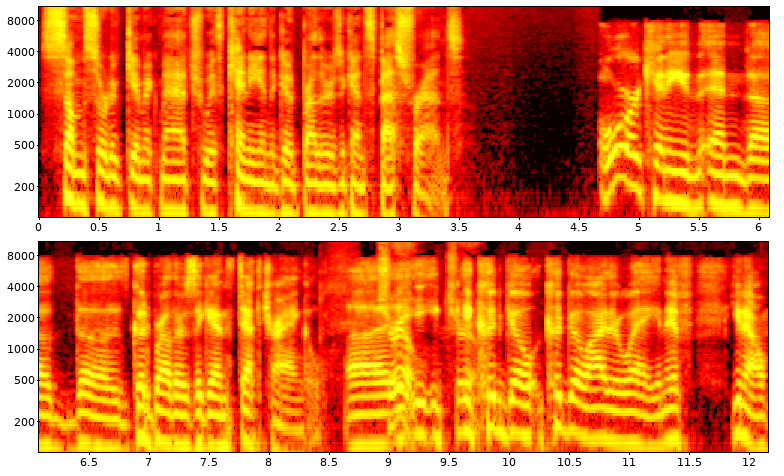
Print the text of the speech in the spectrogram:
some sort of gimmick match with Kenny and the Good Brothers against Best Friends. Or Kenny and uh, the Good Brothers against Death Triangle. Uh, True, it, true. it could go could go either way. And if you know,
